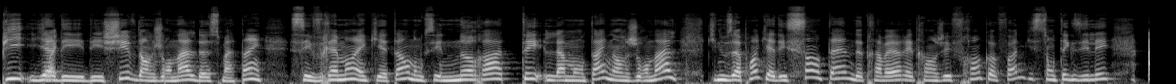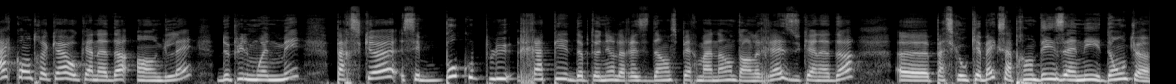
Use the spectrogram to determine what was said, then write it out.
Puis il y a des des chiffres dans le journal de ce matin, c'est vraiment inquiétant. Donc c'est Nora T Lamontagne dans le journal qui nous apprend qu'il y a des centaines de travailleurs étrangers francophones qui se sont exilés à contre-cœur au Canada anglais depuis le mois de mai parce que c'est beaucoup plus rapide d'obtenir la résidence permanente dans le reste du Canada euh, parce qu'au Québec ça prend des années. Donc euh,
